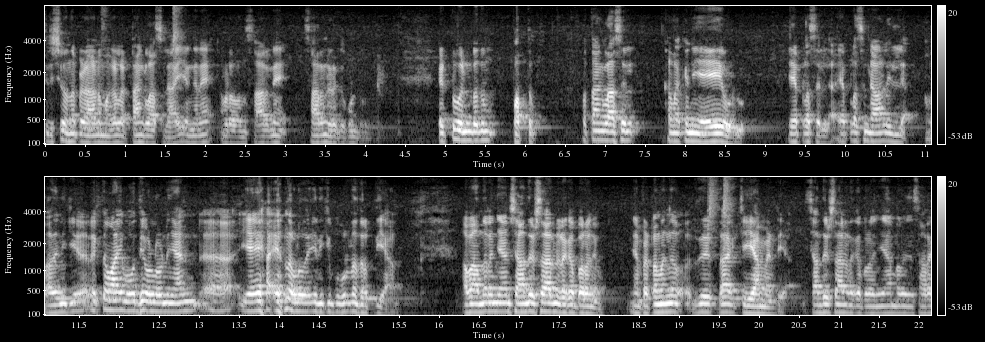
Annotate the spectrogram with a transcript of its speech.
തിരിച്ചു വന്നപ്പോഴാണ് മകൾ എട്ടാം ക്ലാസ്സിലായി. അങ്ങനെ അവിടെ വന്ന് സാറിനെ സാറിന്റെ അടുക്ക് കൊണ്ടുപോയി. എട്ടും ഒൻപതും പത്തും. പത്താം ക്ലാസ്സിൽ കണക്കിന് എ ഉള്ളൂ. എ പ്ലസ് ഇല്ല. എ പ്ലസിന്റെ ആളില്ല. അപ്പോൾ അതെനിക്ക് വ്യക്തമായ ബോധ്യമുള്ളതുകൊണ്ട് ഞാൻ എ എന്നുള്ളത് എനിക്ക് പൂർണ തൃപ്തിയാണ്. അപ്പോൾ അന്നേരം ഞാൻ ശാന്തി സാറിന്റെ അടുക്കെ പറഞ്ഞു ഞാൻ പെട്ടെന്ന് ഇത് ചെയ്യാൻ വേണ്ടിയാണ് ശാന്തീഷ് സാറിനൊക്കെ പറഞ്ഞു. ഞാൻ പറഞ്ഞു സാറേ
